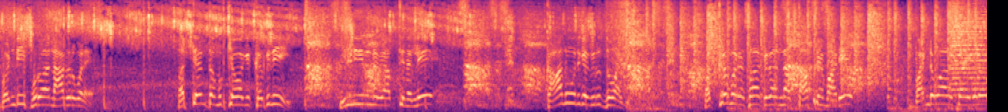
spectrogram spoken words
ಬಂಡೀಪುರ ನಾಗರಹೊಳೆ ಅತ್ಯಂತ ಮುಖ್ಯವಾಗಿ ಕಬಿನಿ, ಹಿನ್ನೀರಿನ ವ್ಯಾಪ್ತಿನಲ್ಲಿ ಕಾನೂನಿಗೆ ವಿರುದ್ಧವಾಗಿ ಅಕ್ರಮ ರೆಸಾರ್ಟ್ಗಳನ್ನು ಸ್ಥಾಪನೆ ಮಾಡಿ ಬಂಡವಾಳಶಾಹಿಗಳು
